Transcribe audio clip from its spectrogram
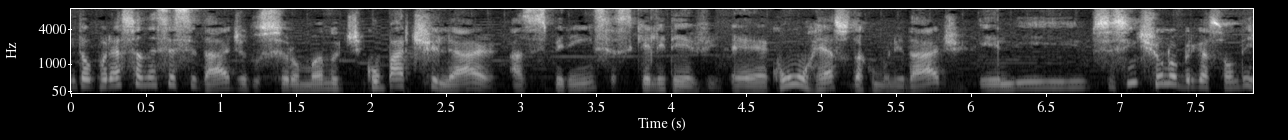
Então, por essa necessidade do ser humano de compartilhar as experiências que ele teve é, com o resto da comunidade, ele se sentiu na obrigação de,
